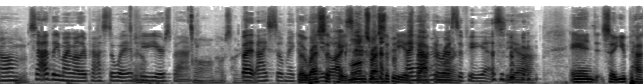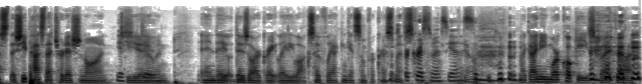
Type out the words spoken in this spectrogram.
Um, sadly, my mother passed away a few years back, Oh, I'm sorry. but. I still make the recipe, locks. mom's recipe is I back have her and recipe. Yes. yeah. And so you passed that. She passed that tradition on Yes, to you, did. and and they those are great lady locks. Hopefully, I can get some for Christmas. For Christmas, yes. like I need more cookies. But uh,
